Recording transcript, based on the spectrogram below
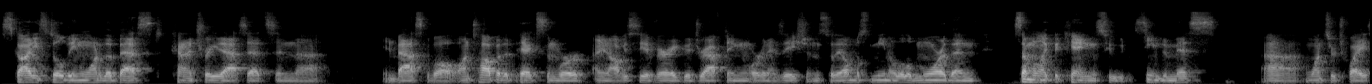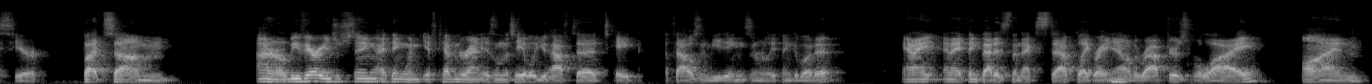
Scottie still being one of the best kind of trade assets in uh, in basketball on top of the picks. And we're, I mean, obviously a very good drafting organization. So they almost mean a little more than someone like the Kings who seem to miss uh, once or twice here. But um, I don't know. It'll be very interesting. I think when if Kevin Durant is on the table, you have to take a thousand meetings and really think about it. And I and I think that is the next step. Like right now, the Raptors rely on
